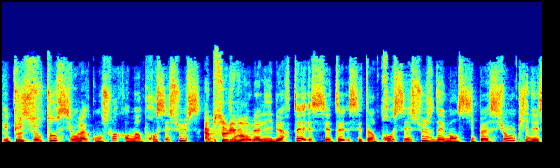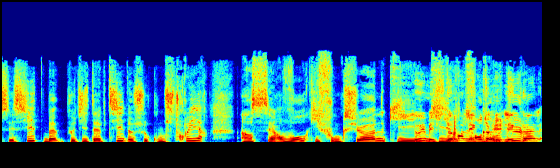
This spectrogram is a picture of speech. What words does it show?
Et puis euh, surtout si on la conçoit comme un processus. Absolument. la liberté, c'est un processus d'émancipation qui nécessite bah, petit à petit de se construire un cerveau qui fonctionne, qui. Oui, mais justement, l'école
